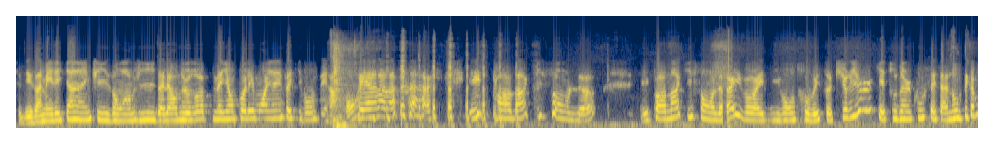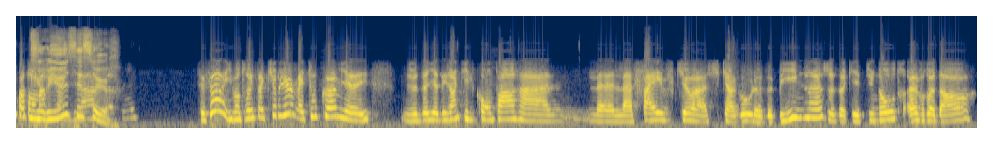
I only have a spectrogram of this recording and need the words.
c'est des Américains puis ils ont envie d'aller en Europe mais ils n'ont pas les moyens, fait qu'ils vont venir à Montréal à la place. Et pendant qu'ils sont là, et pendant qu'ils sont là, ils vont être, ils vont trouver ça curieux qu'il y ait tout d'un coup cet anneau. C'est comme quand on curieux, c'est sûr. C'est ça, ils vont trouver ça curieux, mais tout comme il y a, je veux dire, il y a des gens qui le comparent à la, la fève qu'il y a à Chicago, le The Bean, là, je veux dire, qui est une autre œuvre d'art.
